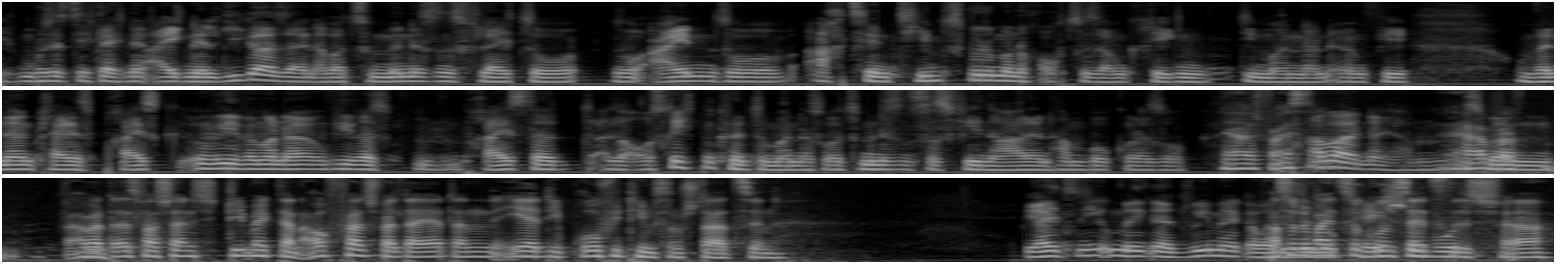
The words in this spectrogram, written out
ich muss jetzt nicht gleich eine eigene Liga sein, aber zumindest vielleicht so, so ein, so 18 Teams würde man doch auch zusammenkriegen, die man dann irgendwie, und wenn da ein kleines Preis, irgendwie, wenn man da irgendwie was, einen Preis da, also ausrichten könnte man das, oder zumindest das Finale in Hamburg oder so. Ja, ich weiß nicht. Aber naja, ja, aber, man, aber da ist wahrscheinlich DMAC dann auch falsch, weil da ja dann eher die Profiteams am Start sind. Ja, jetzt nicht unbedingt in der DreamHack, aber. Achso, du meinst Location, so grundsätzlich, wo, ja.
